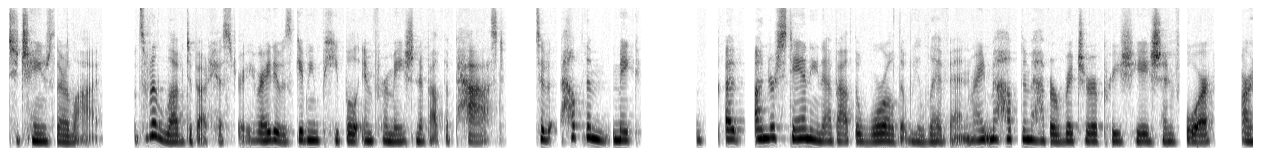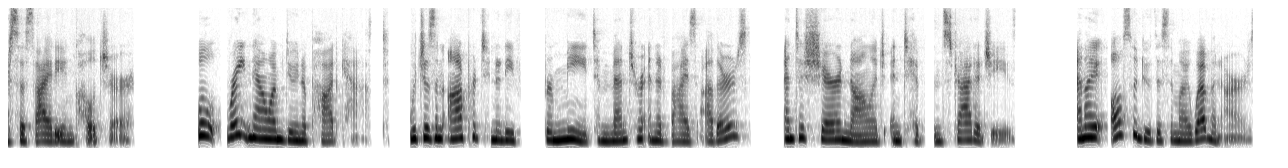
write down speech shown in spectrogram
to change their lives. That's what I loved about history, right? It was giving people information about the past to help them make an understanding about the world that we live in, right? Help them have a richer appreciation for our society and culture. Well, right now I'm doing a podcast, which is an opportunity for me to mentor and advise others and to share knowledge and tips and strategies. And I also do this in my webinars.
